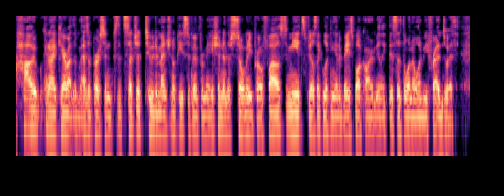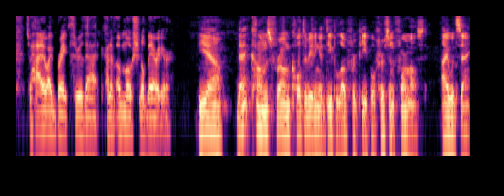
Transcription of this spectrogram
how can I care about them as a person? Because it's such a two dimensional piece of information and there's so many profiles. To me, it feels like looking at a baseball card and being like, this is the one I want to be friends with. So, how do I break through that kind of emotional barrier? Yeah, that comes from cultivating a deep love for people, first and foremost. I would say.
